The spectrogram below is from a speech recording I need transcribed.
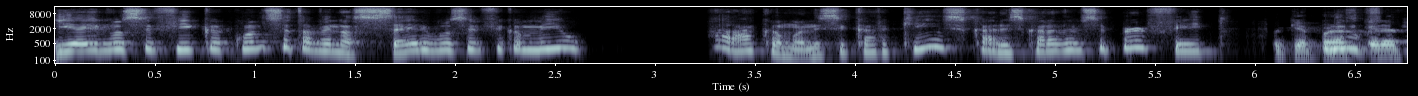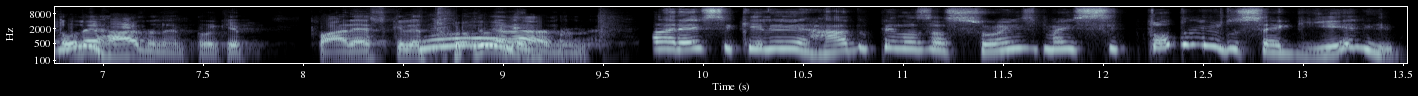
E aí você fica, quando você tá vendo a série, você fica meio. Caraca, mano, esse cara, quem é esse cara? Esse cara deve ser perfeito. Porque parece No que ele é todo errado, né? Porque parece que ele é todo Olha. errado, né? Parece que ele é errado pelas ações, mas se todo mundo segue ele,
